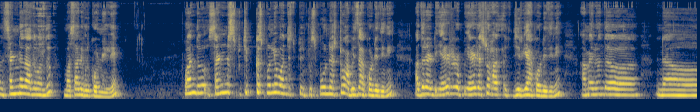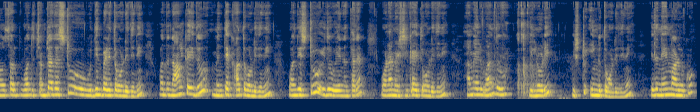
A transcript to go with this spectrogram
ಒಂದು ಸಣ್ಣದಾದ ಒಂದು ಮಸಾಲೆ ಹುರ್ಕೊಂಡಿಲ್ಲಿ ಒಂದು ಸಣ್ಣ ಚಿಕ್ಕ ಸ್ಪೂನಲ್ಲಿ ಒಂದು ಸ್ಪ್- ಸ್ಪೂನಷ್ಟು ಅಬಿಸ ಹಾಕ್ಕೊಂಡಿದ್ದೀನಿ ಅದರ ಎರಡು ಎರಡಷ್ಟು ಹ, ಜೀರಿಗೆ ಹಾಕ್ಕೊಂಡಿದ್ದೀನಿ ಆಮೇಲೆ ಒಂದು ಸ್ವಲ್ಪ ಒಂದು ಚಮಚದಷ್ಟು ಉದ್ದಿನಬೇಳೆ ತೊಗೊಂಡಿದ್ದೀನಿ. ಒಂದು ನಾಲ್ಕೈದು ಮೆಂತ್ಯ ಕಾಳು ತೊಗೊಂಡಿದ್ದೀನಿ. ಒಂದಿಷ್ಟು ಇದು ಏನಂತಾರೆ, ಒಣ ಮೆಣಸಿನ್ಕಾಯಿ ತೊಗೊಂಡಿದ್ದೀನಿ. ಆಮೇಲೆ ಒಂದು, ಇಲ್ಲಿ ನೋಡಿ, ಇಷ್ಟು ಹಿಂಗೆ ತೊಗೊಂಡಿದ್ದೀನಿ. ಇದನ್ನೇನು ಮಾಡಬೇಕು?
